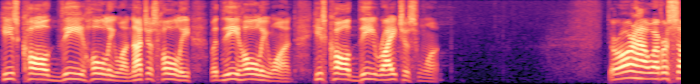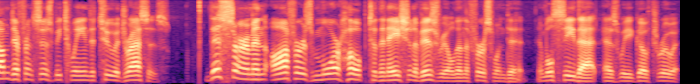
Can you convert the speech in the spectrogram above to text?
He's called the Holy One, not just holy, but the Holy One. He's called the Righteous One. There are, however, some differences between the two addresses. This sermon offers more hope to the nation of Israel than the first one did, and we'll see that as we go through it.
